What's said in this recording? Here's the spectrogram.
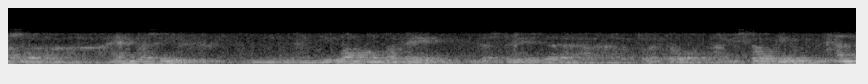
passa a èmfasi, mm, igual com va fer després eh, de Plató Aristòtil, en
